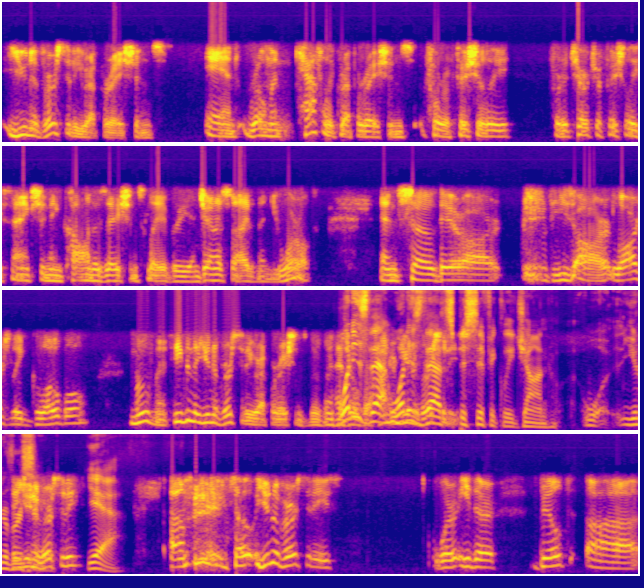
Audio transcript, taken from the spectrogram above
university reparations, and Roman Catholic reparations for officially for the church officially sanctioning colonization, slavery, and genocide in the New World. And so there are these are largely global movements. Even the university reparations movement. what is that? What is that specifically, John? University. The university. Yeah. Um, so universities were either built uh,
